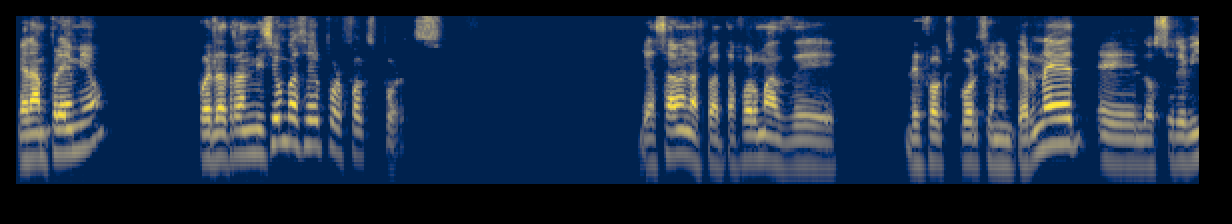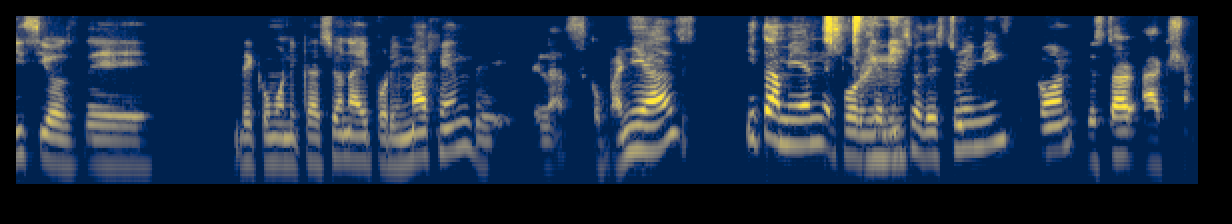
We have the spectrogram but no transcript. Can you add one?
Gran Premio, pues la transmisión va a ser por Fox Sports. Ya saben, las plataformas de, Fox Sports en Internet, eh, los servicios de, comunicación ahí por imagen de, las compañías y también por servicio de streaming con Star Action.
